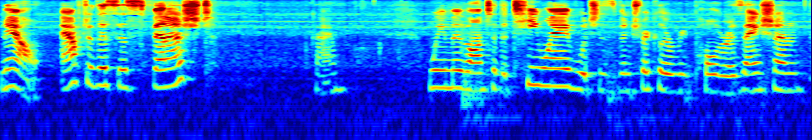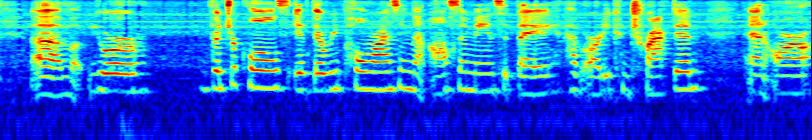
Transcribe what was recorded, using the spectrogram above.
Now, after this is finished, okay, we move on to the T wave, which is ventricular repolarization. Um, your ventricles, if they're repolarizing, that also means that they have already contracted and are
